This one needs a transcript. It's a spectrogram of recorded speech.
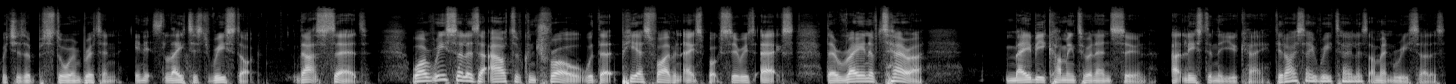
which is a store in Britain, in its latest restock. That said, while resellers are out of control with their PS5 and Xbox Series X, their reign of terror may be coming to an end soon, at least in the UK. Did I say retailers? I meant resellers.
